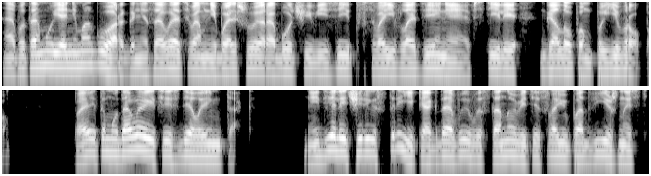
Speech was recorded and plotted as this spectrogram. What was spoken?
а потому я не могу организовать вам небольшой рабочий визит в свои владения в стиле «галопом по Европам». Поэтому давайте сделаем так. Недели через три, когда вы восстановите свою подвижность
